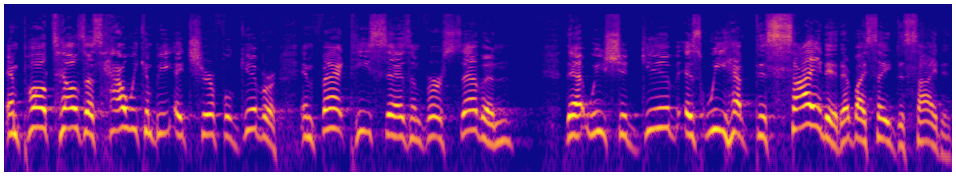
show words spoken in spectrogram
and Paul tells us how we can be a cheerful giver. In fact, he says in verse 7 that we should give as we have decided. Everybody say decided.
